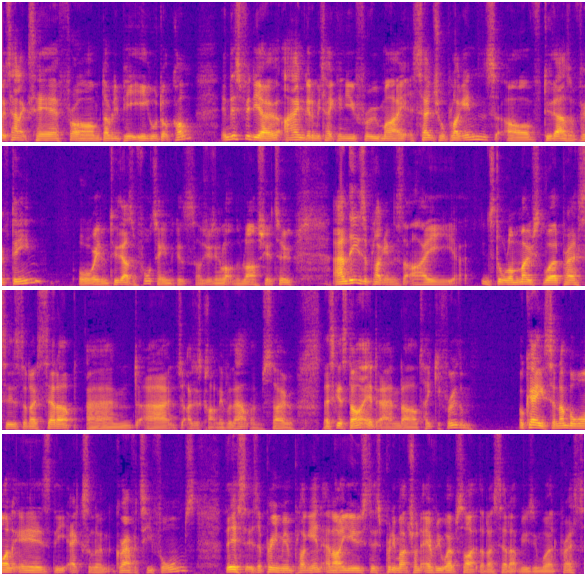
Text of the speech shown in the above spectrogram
it's Alex here from WPEagle.com. In this video, I'm going to be taking you through my essential plugins of 2015 or even 2014 because I was using a lot of them last year too. And these are plugins that I install on most WordPresses that I set up and uh, I just can't live without them. So let's get started and I'll take you through them. Okay, so number one is the excellent Gravity Forms. This is a premium plugin and I use this pretty much on every website that I set up using WordPress.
